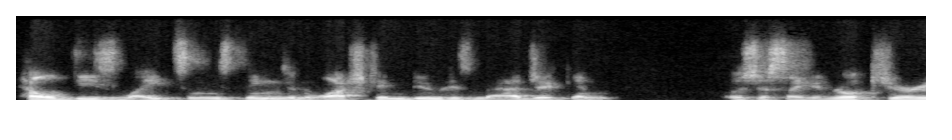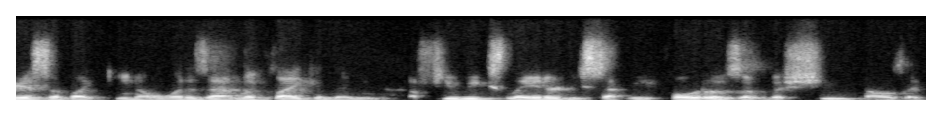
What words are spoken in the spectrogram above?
held these lights and these things and watched him do his magic. And was just like real curious of like, you know, what does that look like? And then a few weeks later, he sent me photos of the shoot, and I was like,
